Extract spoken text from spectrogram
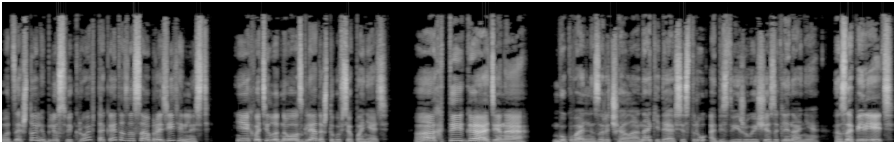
Вот за что люблю свекровь, так это за сообразительность. Ей хватило одного взгляда, чтобы все понять. «Ах ты, гадина!» Буквально зарычала она, кидая в сестру обездвиживающее заклинание. «Запереть!»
